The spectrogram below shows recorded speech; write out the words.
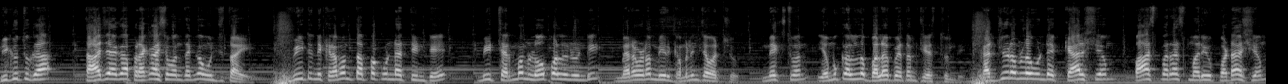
బిగుతుగా తాజాగా ప్రకాశవంతంగా ఉంచుతాయి. వీటిని క్రమం తప్పకుండా తింటే మీ చర్మం లోపల నుండి మెరవడం మీరు గమనించవచ్చు. నెక్స్ట్ వన్ ఎముకలను బలోపేతం చేస్తుంది. ఖర్జూరంలో ఉండే కాల్షియం పాస్పరస్ మరియు పొటాషియం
